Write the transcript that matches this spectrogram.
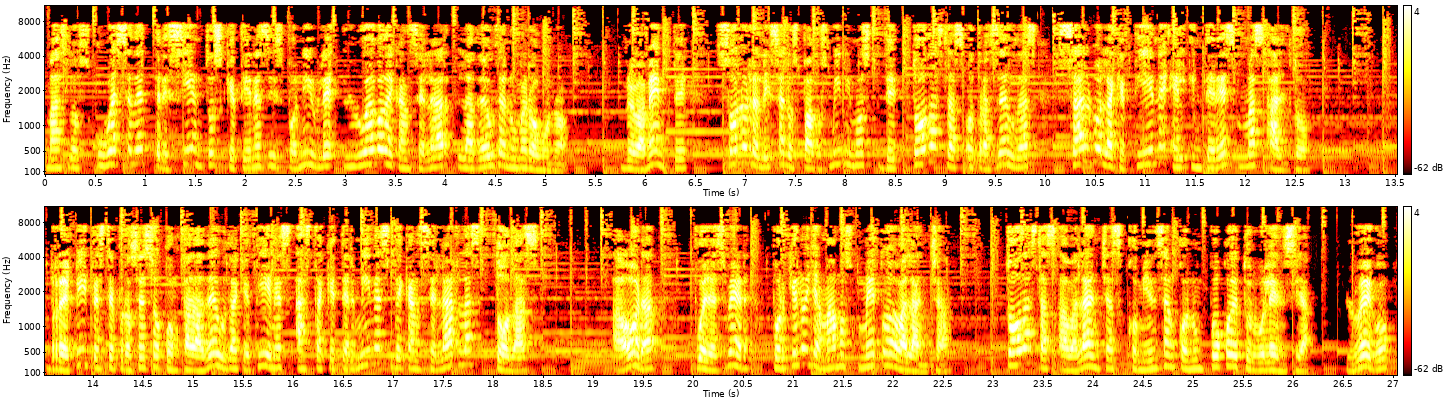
más los USD 300 que tienes disponible luego de cancelar la deuda número 1. Nuevamente, solo realiza los pagos mínimos de todas las otras deudas salvo la que tiene el interés más alto. Repite este proceso con cada deuda que tienes hasta que termines de cancelarlas todas. Ahora puedes ver por qué lo llamamos método avalancha. Todas las avalanchas comienzan con un poco de turbulencia. Luego,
